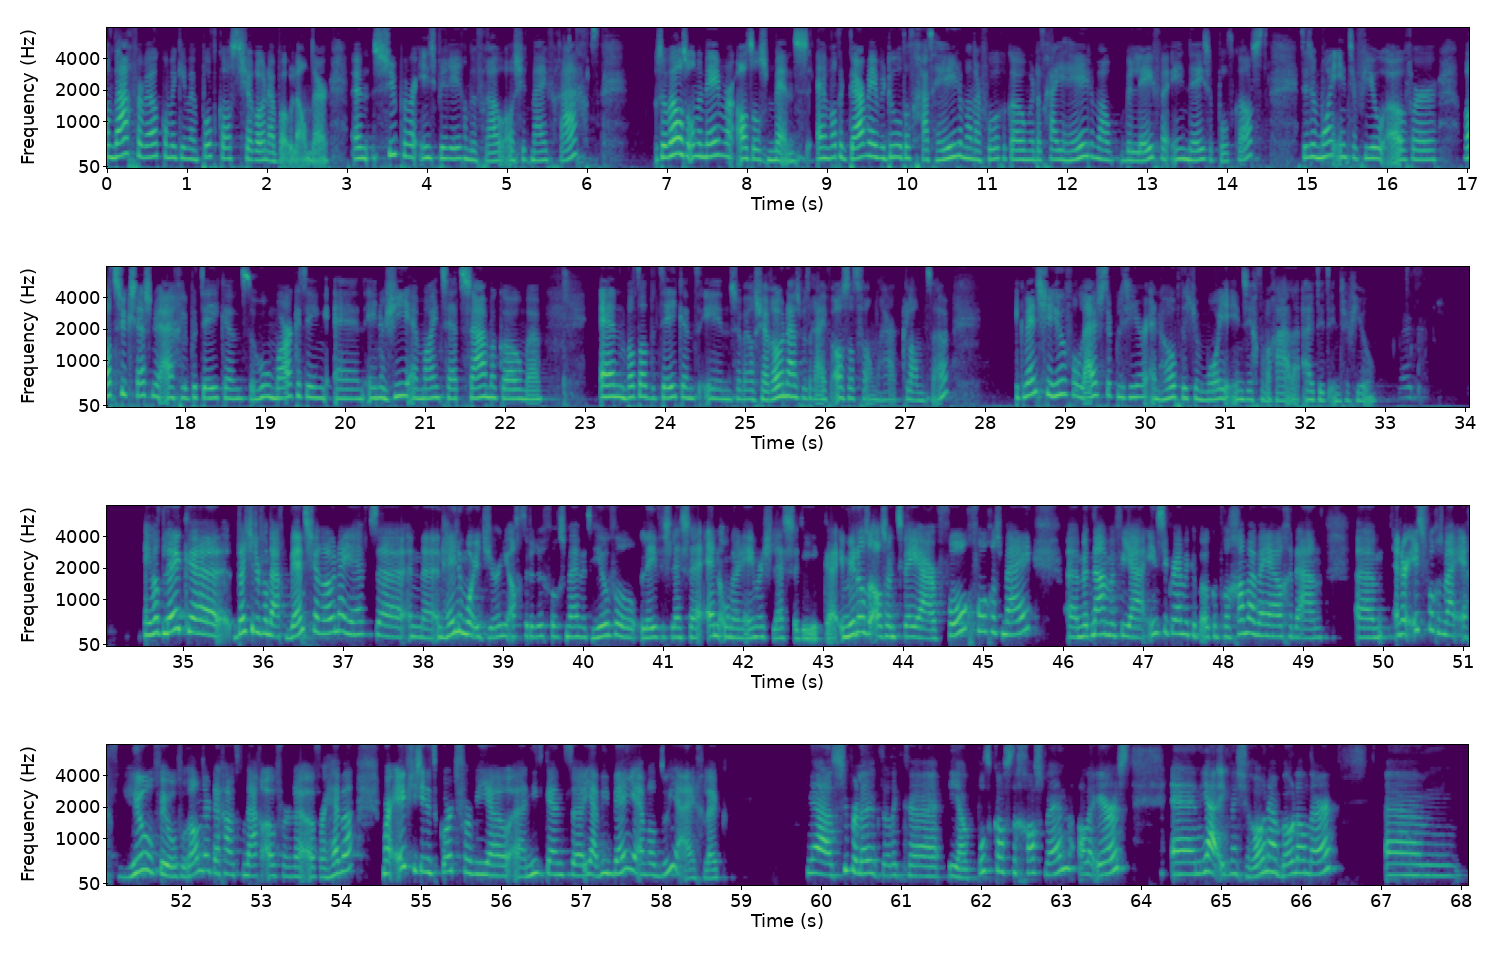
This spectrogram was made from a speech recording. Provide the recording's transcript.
Vandaag verwelkom ik in mijn podcast Sharona Bolander. Een super inspirerende vrouw als je het mij vraagt. Zowel als ondernemer als als mens. En wat ik daarmee bedoel, dat gaat helemaal naar voren komen. Dat ga je helemaal beleven in deze podcast. Het is een mooi interview over wat succes nu eigenlijk betekent. Hoe marketing en energie en mindset samenkomen. En wat dat betekent in zowel Sharona's bedrijf als dat van haar klanten. Ik wens je heel veel luisterplezier en hoop dat je mooie inzichten mag halen uit dit interview. Hey, wat leuk uh, dat je er vandaag bent, Sharona. Je hebt uh, een, uh, een, hele mooie journey achter de rug, volgens mij, met heel veel levenslessen en ondernemerslessen, die ik inmiddels al zo'n twee jaar volg, volgens mij. met name via Instagram. Ik heb ook een programma bij jou gedaan. Um, en er is volgens mij echt heel veel veranderd. Daar gaan we het vandaag over, over hebben. Maar eventjes in het kort voor wie jou niet kent. ja, wie ben je en wat doe je eigenlijk? Ja, superleuk dat ik uh, in jouw podcast de gast ben, allereerst. En ja, ik ben Sharona Bolander. Um,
